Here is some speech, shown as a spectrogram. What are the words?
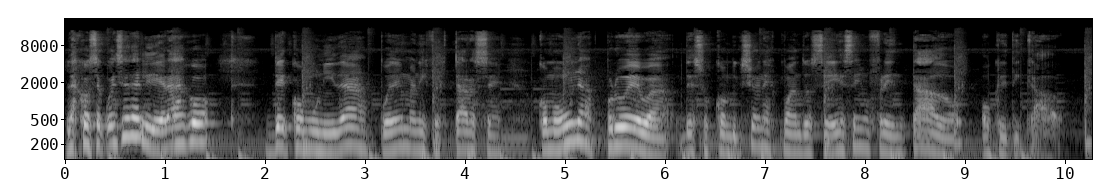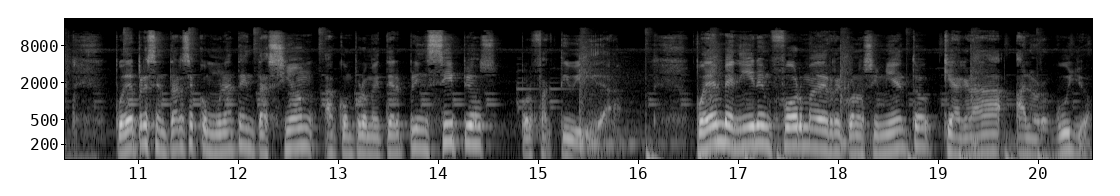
Las consecuencias del liderazgo de comunidad pueden manifestarse como una prueba de sus convicciones cuando se es enfrentado o criticado. Puede presentarse como una tentación a comprometer principios por factibilidad. Pueden venir en forma de reconocimiento que agrada al orgullo.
